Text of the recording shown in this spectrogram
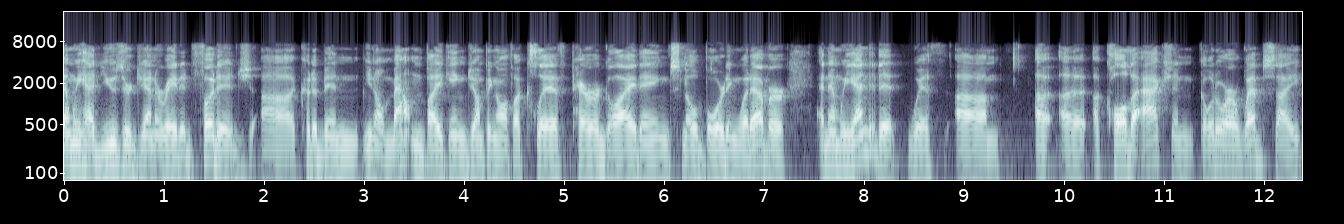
Then we had user generated footage. Uh, could have been you know mountain biking, jumping off a cliff, paragliding, snowboarding, whatever. And then we ended it with um, a, a, a call to action: go to our website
